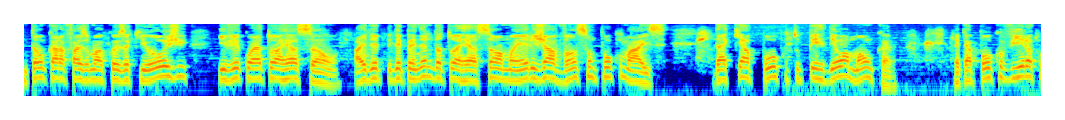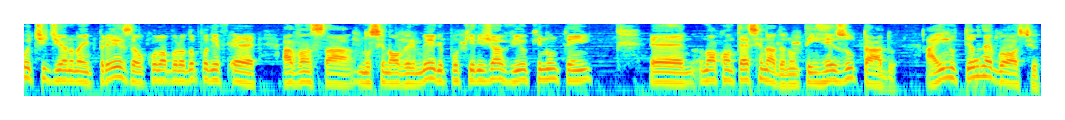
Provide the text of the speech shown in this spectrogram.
Então o cara faz uma coisa aqui hoje e vê qual é a tua reação. Aí dependendo da tua reação, amanhã ele já avança um pouco mais. Daqui a pouco tu perdeu a mão, cara. Daqui a pouco vira cotidiano na empresa o colaborador poder é, avançar no sinal vermelho porque ele já viu que não tem, é, não acontece nada, não tem resultado. Aí no teu negócio,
